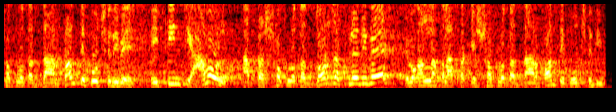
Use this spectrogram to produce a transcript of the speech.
সফলতার দ্বার প্রান্তে পৌঁছে দিবে। এই তিনটি আমল আপনার সফলতার দরজা খুলে দিবে এবং আল্লাহ তালা আপনাকে সফলতার দ্বার প্রান্তে পৌঁছে দিবে।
